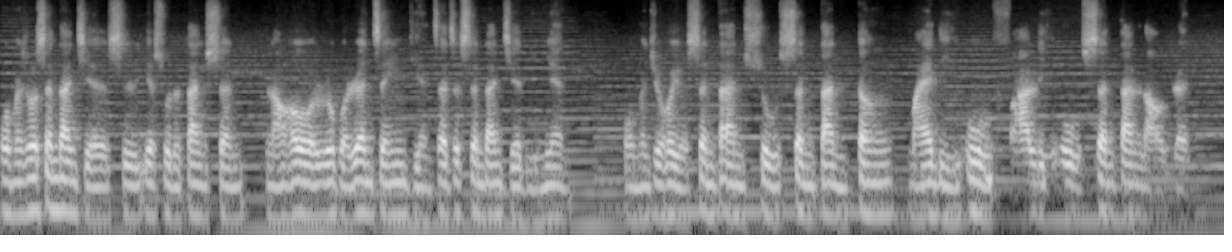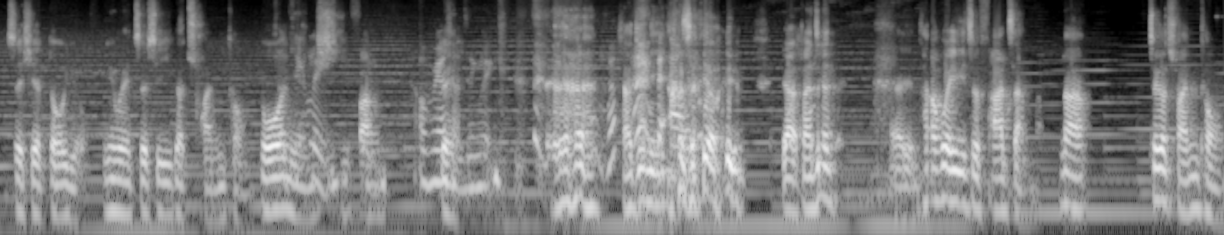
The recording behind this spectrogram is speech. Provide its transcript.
我们说圣诞节是耶稣的诞生，然后如果认真一点，在这圣诞节里面。我们就会有圣诞树、圣诞灯、买礼物、发礼物、圣诞老人，这些都有，因为这是一个传统，多年西方。我，没有小精灵。小精灵 还是 有，呀，反正呃，它会一直发展嘛。那这个传统，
